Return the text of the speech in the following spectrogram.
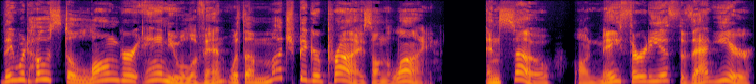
they would host a longer annual event with a much bigger prize on the line. And so, on May 30th of that year,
